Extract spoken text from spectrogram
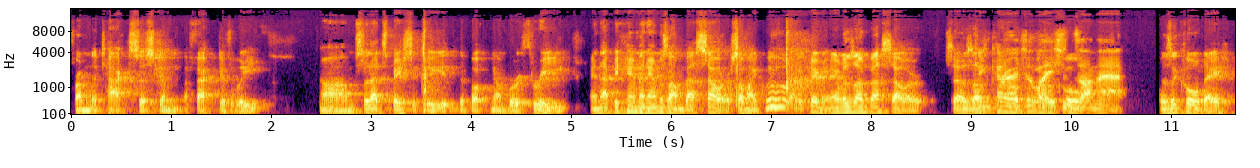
from the tax system effectively. Um, so that's basically the book number three, and that became an Amazon bestseller. So I'm like, "Woo! I became an Amazon bestseller." So was, congratulations kind of cool, on that. It was a cool day.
